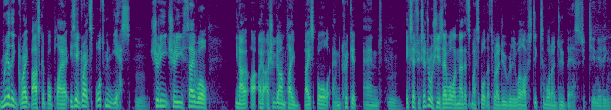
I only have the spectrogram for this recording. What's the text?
really great basketball player. Is he a great sportsman? Yes. Should he? Should he say, well, you know, I, I should go and play baseball and cricket and mm. et cetera, et cetera? Or should he say, well, I know that's my sport. That's what I do really well. I'll stick to what I do best. Stick to your knitting.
